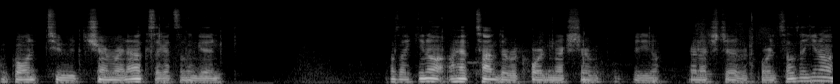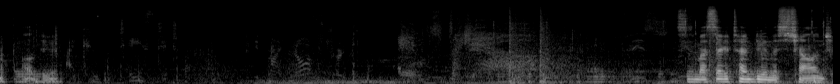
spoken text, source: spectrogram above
I'm going to the trim right now because I got something good. I was like, you know, I have time to record an extra video, or an extra record, so I was like, you know what, I'll do it. This is my second time doing this challenge,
